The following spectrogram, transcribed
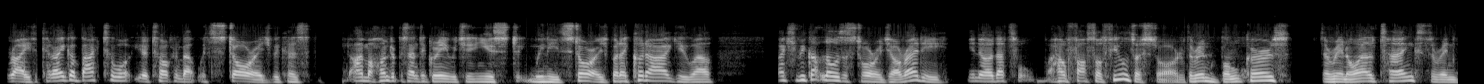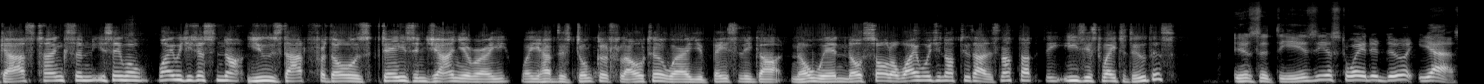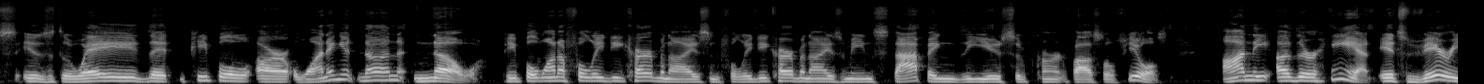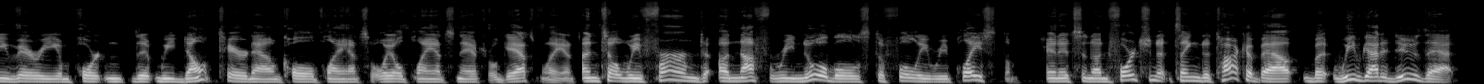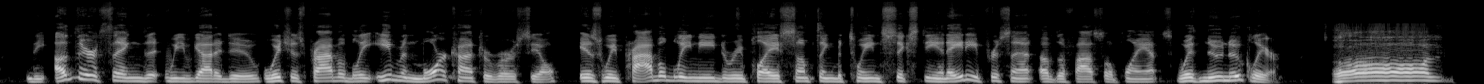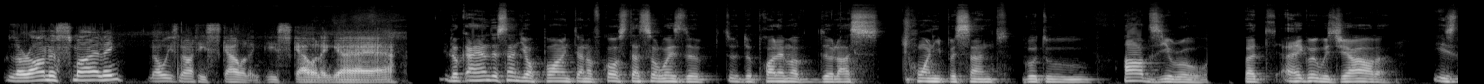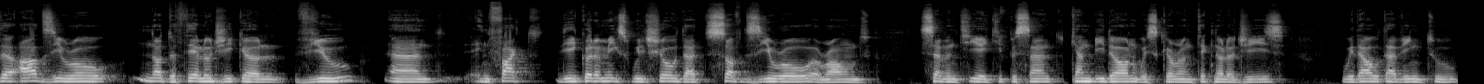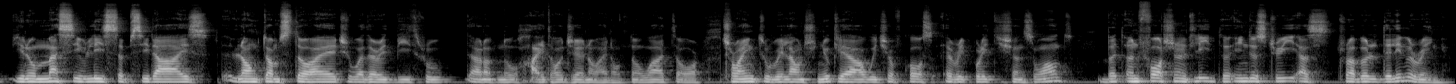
Right. Can I go back to what you're talking about with storage? Because I'm 100% agree with you. we need storage, but I could argue, well, actually, we've got loads of storage already. You know, that's how fossil fuels are stored. They're in bunkers. They're in oil tanks, they're in gas tanks. And you say, well, why would you just not use that for those days in January where you have this Dunkelflaute, where you've basically got no wind, no solar? Why would you not do that? It's not that the easiest way to do this? Is it the easiest way to do it? Yes. Is the way that people are wanting it done? No. People want to fully decarbonize, and fully decarbonize means stopping the use of current fossil fuels. On the other hand, it's very, very important that we don't tear down coal plants, oil plants, natural gas plants until we've firmed enough renewables to fully replace them. And it's an unfortunate thing to talk about, but we've got to do that. The other thing that we've got to do, which is probably even more controversial, is we probably need to replace something between 60 and 80% of the fossil plants with new nuclear. Oh, is smiling. No, he's not. He's scowling. He's scowling. Yeah, yeah, yeah. Look, I understand your point, and of course, that's always the the, the problem of the last twenty percent go to hard zero. But I agree with Gerard. Is the hard zero not the theological view? And in fact, the economics will show that soft zero around 70, 80% can be done with current technologies without having to, you know, massively subsidize long-term storage, whether it be through, I don't know, hydrogen or I don't know what, or trying to relaunch nuclear, which of course every politicians want. But unfortunately, the industry has trouble delivering.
